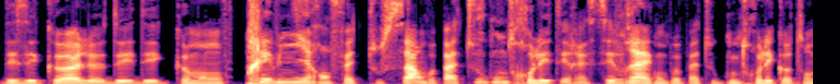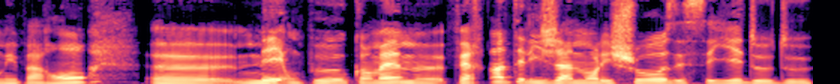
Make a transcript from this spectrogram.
des écoles, des, comment prévenir en fait tout ça. On peut pas tout contrôler, Thérèse. C'est vrai qu'on peut pas tout contrôler quand on est parent, mais on peut quand même faire intelligemment les choses, essayer de, de,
